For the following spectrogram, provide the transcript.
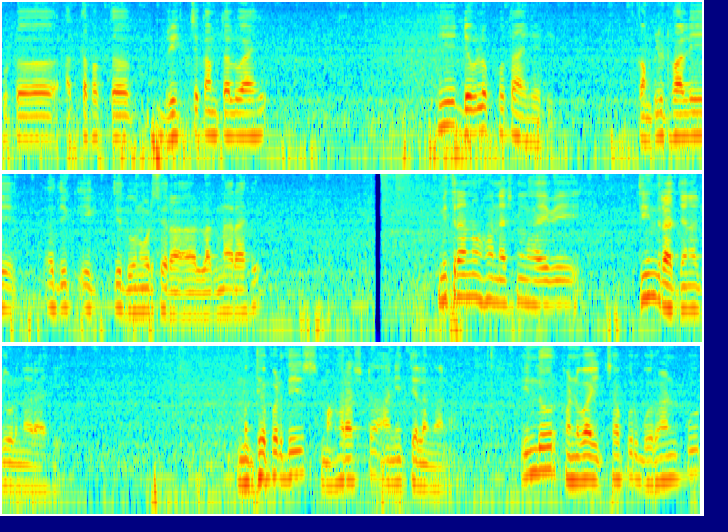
कुठं आत्ता फक्त ब्रिजचं काम चालू आहे. हे डेव्हलप होत आहे अधिक. कंप्लीट व्हायला अधिक एक ते दोन वर्ष रा लागणार आहे. मित्रांनो हा नॅशनल हायवे तीन राज्यांना जोडणार आहे. मध्य प्रदेश महाराष्ट्र आणि तेलंगणा. इंदोर खंडवा इच्छापूर बुरहानपूर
